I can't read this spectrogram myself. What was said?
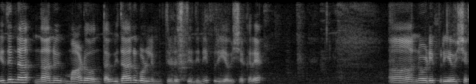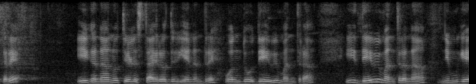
ಇದನ್ನು ನಾನು ಮಾಡುವಂಥ ವಿಧಾನಗಳು ನಿಮ್ಗೆ ತಿಳಿಸ್ತಿದ್ದೀನಿ ಪ್ರಿಯ ವೀಕ್ಷಕರೇ. ಆ, ನೋಡಿ ಪ್ರಿಯ ವೀಕ್ಷಕರೇ, ಈಗ ನಾನು ತಿಳಿಸ್ತಾ ಇರೋದು ಏನಂದರೆ, ಒಂದು ದೇವಿ ಮಂತ್ರ. ಈ ದೇವಿ ಮಂತ್ರನ ನಿಮಗೆ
